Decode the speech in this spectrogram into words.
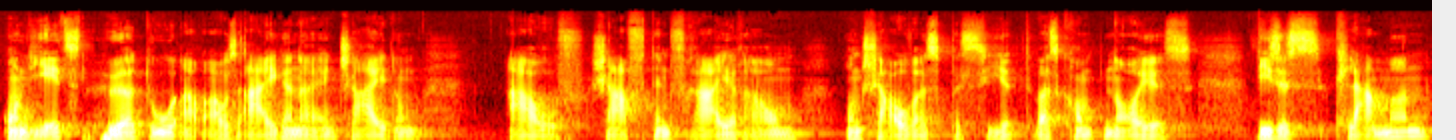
Und jetzt hör du aus eigener Entscheidung auf, schaff den Freiraum und schau, was passiert, was kommt Neues. Dieses Klammern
